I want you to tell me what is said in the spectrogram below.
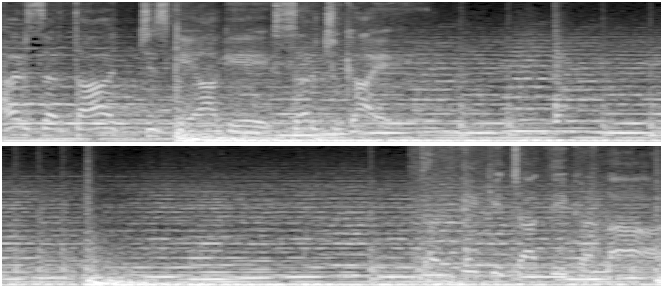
हर सरताज जिसके आगे सर झुकाए। धरती की जाति का लाल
